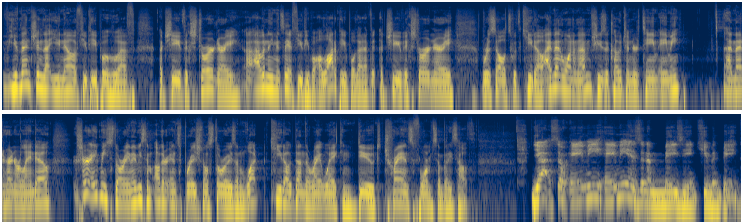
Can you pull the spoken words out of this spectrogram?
You've mentioned that you know a few people who have achieved extraordinary, I wouldn't even say a few people, a lot of people that have achieved extraordinary results with keto. I met one of them. She's a coach on your team, Amy. I met her in Orlando. Share Amy's story, maybe some other inspirational stories on what keto done the right way can do to transform somebody's health. Yeah, so Amy, Amy is an amazing human being.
